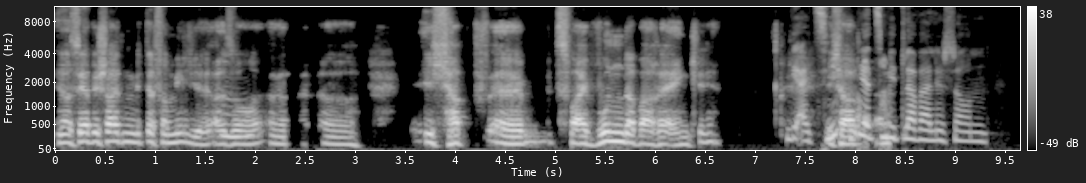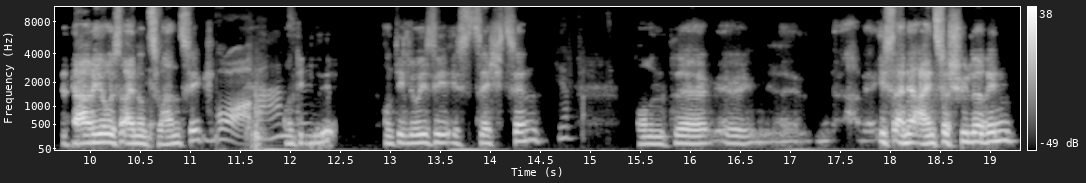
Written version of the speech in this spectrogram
Ja, sehr bescheiden mit der Familie. Also mhm. äh, äh, ich habe äh, zwei wunderbare Enkel. Wie alt sind die jetzt mittlerweile schon? Dario ist 21. Boah, Wahnsinn. Und die, und die Luisi ist 16. Ja. Und äh, äh, ist eine Einzelschülerin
